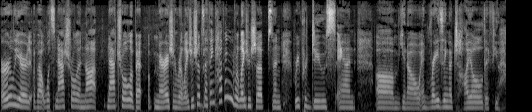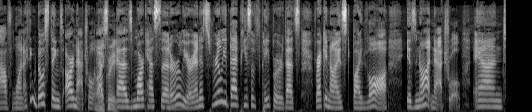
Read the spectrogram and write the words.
earlier about what's natural and not natural about marriage and relationships. I think having relationships and reproduce and um, you know and raising a child if you have one, I think those things are natural. I as, agree. as Mark has said earlier, and it's really that piece of paper that's recognized by law is not natural. And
